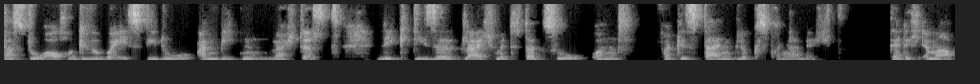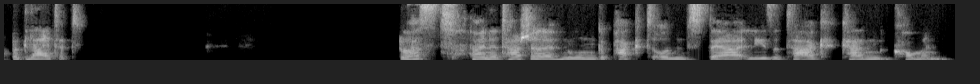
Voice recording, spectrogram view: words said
hast du auch Giveaways, die du anbieten möchtest. Leg diese gleich mit dazu und vergiss deinen Glücksbringer nicht, der dich immer begleitet. Du hast deine Tasche nun gepackt und der Lesetag kann kommen.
